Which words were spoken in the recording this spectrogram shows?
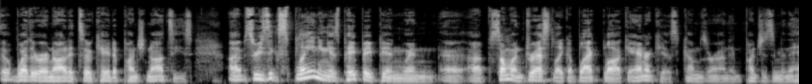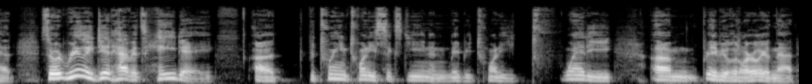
whether or not it's okay to punch Nazis. Uh, so he's explaining his Pepe pin when uh, uh, someone dressed like a black bloc anarchist comes around and punches him in the head. So it really did have its heyday uh, between 2016 and maybe 2020, um, maybe a little earlier than that.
